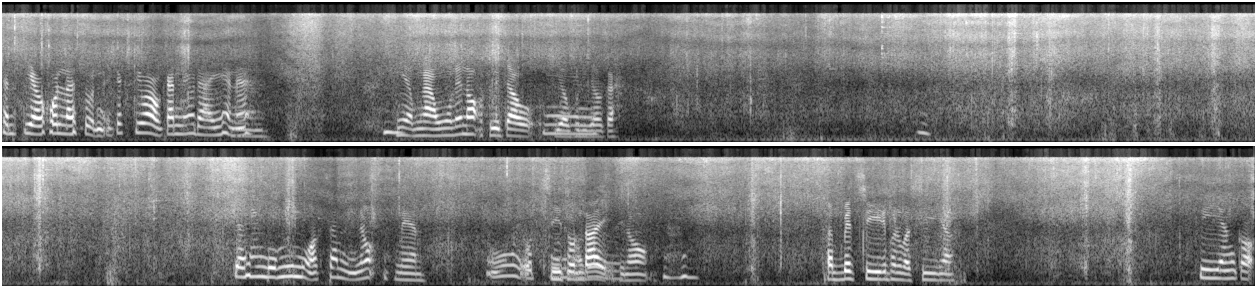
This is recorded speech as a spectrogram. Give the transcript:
คันเกี่ยวคนละส่วนจักสิเว้ากันแนวใดหั่นนะเงียบเงาเลยเนาะคือเจ้าเกี่ยวคนเดียวกะ จะแฮงบ่มีหมวกซ้ำนี่เนาะแมนโอ้ยอดซีทนได้พี่น้องคันเป็นซีนี่เพิ่นว่าซีหยังซียังเกาะ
